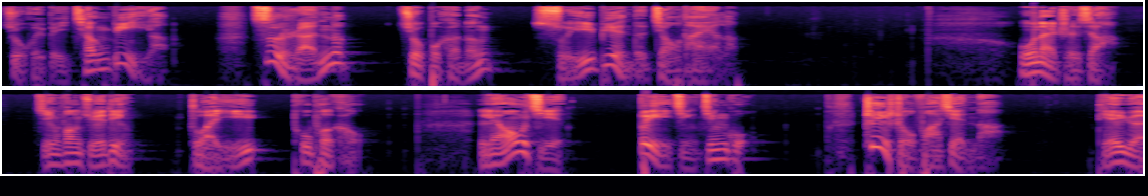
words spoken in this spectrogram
就会被枪毙呀，自然呢就不可能随便的交代了。无奈之下，警方决定转移突破口，了解背景经过。这时候发现呢，田园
